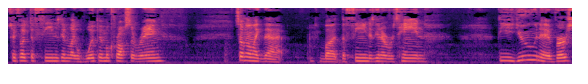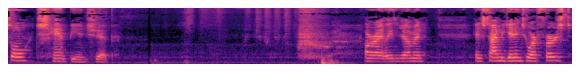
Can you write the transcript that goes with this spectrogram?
So I feel like the Fiend is gonna like whip him across the ring, something like that. But the Fiend is gonna retain the Universal Championship. All right, ladies and gentlemen, it's time to get into our first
